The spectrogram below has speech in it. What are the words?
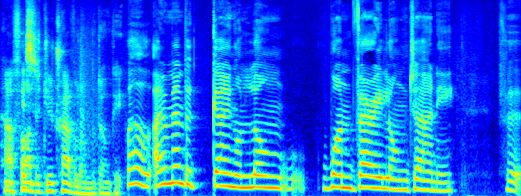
how far It's- did you travel on the donkey? Well, I remember going on long, one very long journey for,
